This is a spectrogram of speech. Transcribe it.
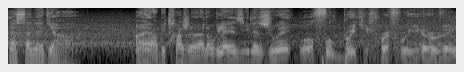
La Sanadiara. Ouais, l'arbitrage à l'anglaise, il laisse jouer. Oh, full British referee Hervé.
